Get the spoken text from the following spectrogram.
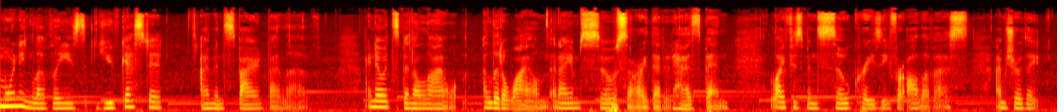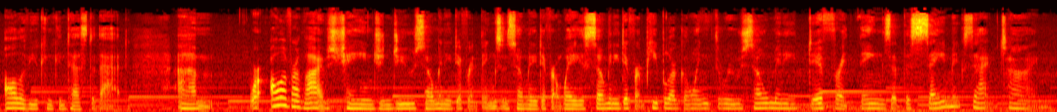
morning, lovelies. You've guessed it. I'm inspired by love. I know it's been a while, a little while, and I am so sorry that it has been. Life has been so crazy for all of us. I'm sure that all of you can contest to that. Um, where all of our lives change and do so many different things in so many different ways. So many different people are going through so many different things at the same exact time.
